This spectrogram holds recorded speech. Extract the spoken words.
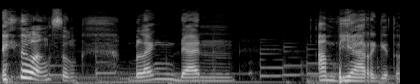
Itu langsung blank dan ambiar gitu.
